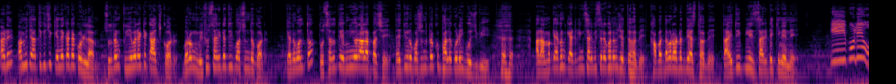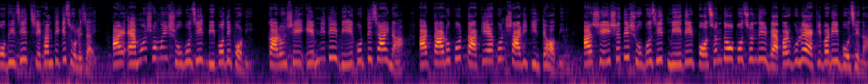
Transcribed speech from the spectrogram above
আরে, আমি তো এত কিছু কেনাকাটা করলাম। সুতরাং তুই এবার একটা কাজ কর, বরং মিঠুর শাড়িটা তুই পছন্দ কর। কেন বলতো? তোর সাথে তো এমনি ওর আলাপ আছে, তাই তুই ওর পছন্দটা খুব ভালো করেই বুঝবি। আর আমাকে এখন ক্যাটারিং সার্ভিসের ওখানেও যেতে হবে। খাবার দাবার অর্ডার দিয়ে আসতে হবে। তাই তুই প্লিজ শাড়িটা কিনে নে। এই বলে অভিজিৎ সেখান থেকে চলে যায়। আর এমন সময় শুভজিৎ বিপদে পড়ে। কারণ সে এমনিতেই বিয়ে করতে চায় না, আর তার উপর তাকে এখন শাড়ি কিনতে হবে। আর সেই সাথে শুভজিৎ মেয়েদের পছন্দ অপছন্দের ব্যাপারগুলো একেবারেই বোঝে না।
